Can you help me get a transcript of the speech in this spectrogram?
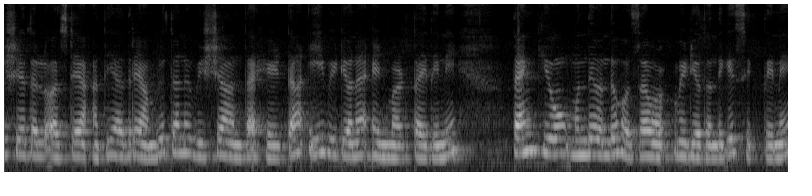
ವಿಷಯದಲ್ಲೂ ಅಷ್ಟೇ ಅತಿಯಾದರೆ ಅಮೃತನೂ ವಿಷ ಅಂತ ಹೇಳ್ತಾ ಈ ವಿಡಿಯೋನ ಎಂಡ್ ಮಾಡ್ತಾ ಇದ್ದೀನಿ. ಥ್ಯಾಂಕ್ ಯು ಮುಂದೆ ಒಂದು ಹೊಸ ವಿಡಿಯೋದೊಂದಿಗೆ ಸಿಗ್ತೀನಿ.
